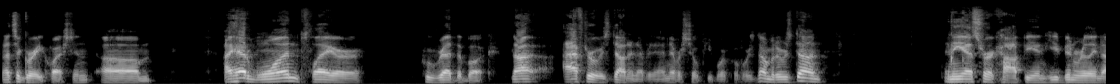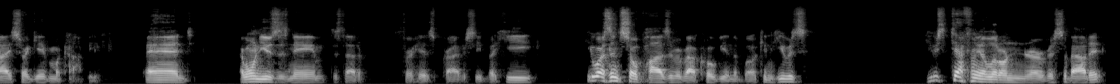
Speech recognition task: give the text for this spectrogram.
That's a great question. Um, I had one player who read the book. Not after it was done and everything. I never show people before it was done, but it was done. And he asked for a copy, and he'd been really nice, so I gave him a copy. And I won't use his name just out of for his privacy, but he he wasn't so positive about Kobe in the book, and he was he was definitely a little nervous about it.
